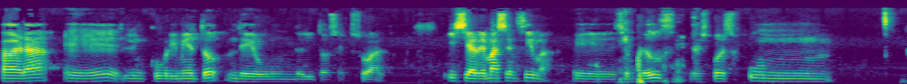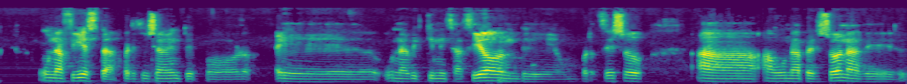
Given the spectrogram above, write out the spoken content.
para el encubrimiento de un delito sexual. Y si además encima se produce después un, una fiesta precisamente por eh, una victimización de un proceso a, una persona de,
